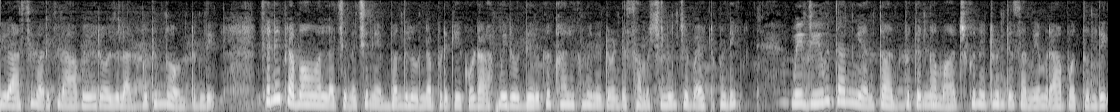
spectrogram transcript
ఈ రాశి వారికి రాబోయే రోజులు అద్భుతంగా ఉంటుంది. శని ప్రభావం వల్ల చిన్న చిన్న ఇబ్బందులు ఉన్నప్పటికీ కూడా మీరు దీర్ఘకాలికమైనటువంటి సమస్యల నుంచి బయటపడి మీ జీవితాన్ని ఎంతో అద్భుతంగా మార్చుకునేటువంటి సమయం రాబోతుంది.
